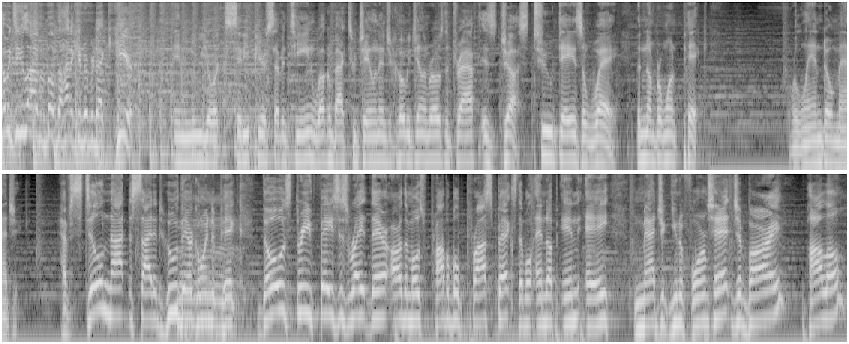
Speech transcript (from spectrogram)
Coming to you live above the Heineken River Deck here in New York City, Pier 17. Welcome back to Jalen and Jacoby. Jalen Rose, the draft is just two days away. The number one pick, Orlando Magic, have still not decided who they're going to pick. Those three faces right there are the most probable prospects that will end up in a Magic uniform. Chet, Jabari, Paolo.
